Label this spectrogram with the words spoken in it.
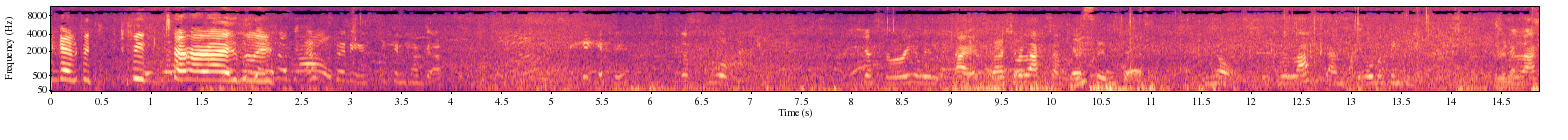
Again, if it, if it terrorize me. After this, you can have it after. Just look. Just really look. Alright, relax and just impressed. No, just relax and you're overthinking it. Relax.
